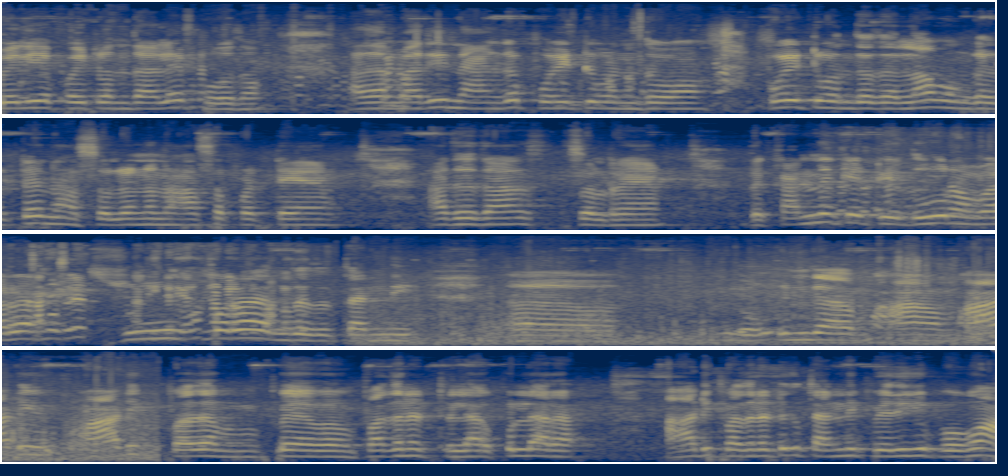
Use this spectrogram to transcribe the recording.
வெளியே போயிட்டு வந்தாலே போதும். அதை மாதிரி நாங்கள் போயிட்டு வந்தோம். போயிட்டு வந்ததெல்லாம் உங்கள்கிட்ட நான் சொல்லணும்னு ஆசைப்பட்டேன். அதுதான் சொல்கிறேன் இந்த கண்ணு கெட்டிய தூரம் வர சூப்பராக இருந்தது தண்ணி. இந்த ஆடி ஆடி பத பதினெட்டில் குள்ளார ஆடி பதினெட்டுக்கு தண்ணி பெருகி போகும்.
